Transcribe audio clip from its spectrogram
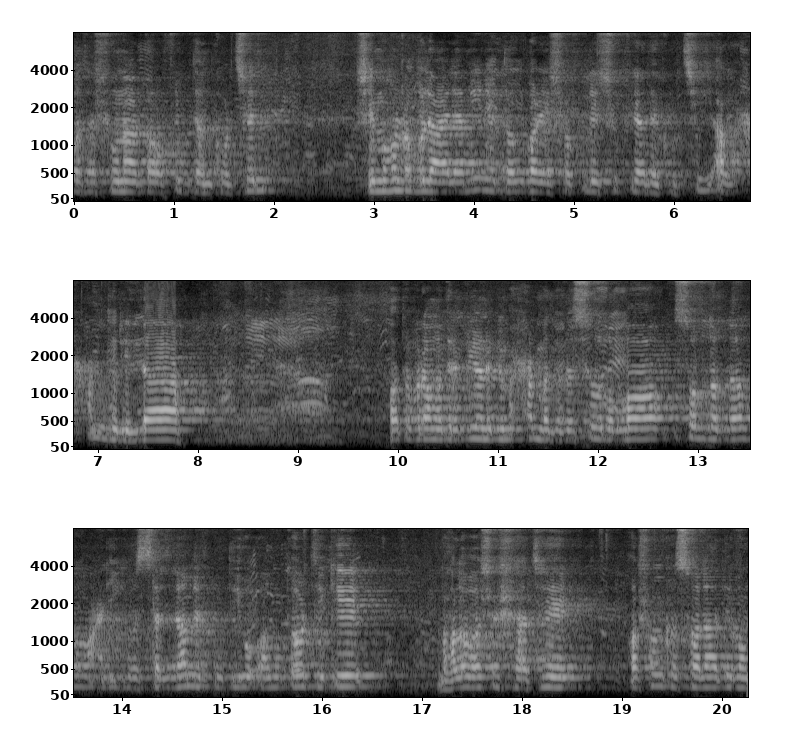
কথা শোনার তৌফিক দান করছেন সে মোহন রব্বুল আলমিনের দরবারে সকলের শুক্রিয়া আদায় করছি। আলহামদুলিল্লাহ। অতপর আমাদের প্রিয় নবী মোহাম্মদ রসুল্লাহ সাল্লাহ আলী ওসাল্লামের প্রতি অন্তর থেকে ভালোবাসার সাথে অসংখ্য সলাদ এবং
